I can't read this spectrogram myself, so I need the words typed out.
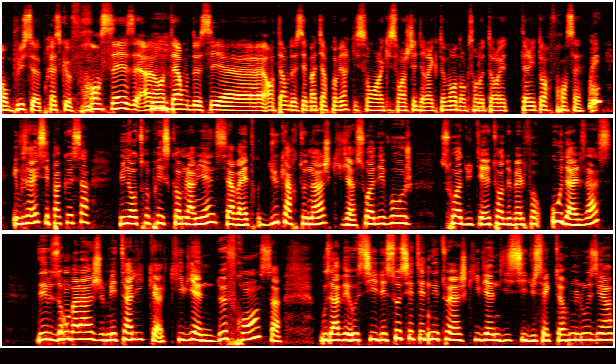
en plus euh, presque française euh, en termes de ces euh, en termes de ces matières premières qui sont qui sont achetées directement donc sur le territoire français. Oui, et vous savez c'est pas que ça. Une entreprise comme la mienne, ça va être du cartonnage qui vient soit des Vosges, soit du territoire de Belfort ou d'Alsace des emballages métalliques qui viennent de France. Vous avez aussi les sociétés de nettoyage qui viennent d'ici, du secteur mulhousien.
